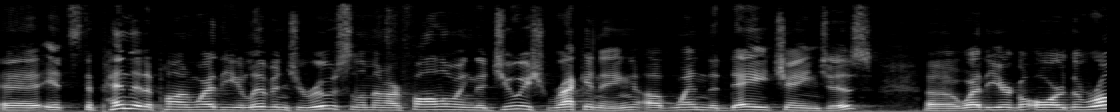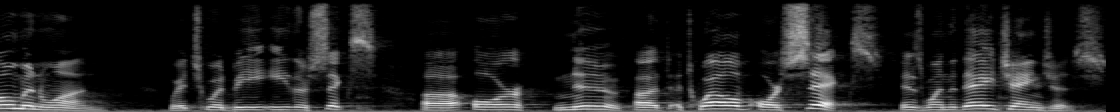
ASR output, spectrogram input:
it's dependent upon whether you live in Jerusalem and are following the Jewish reckoning of when the day changes uh, whether you're go- or the Roman one, which would be either six uh, or new, uh, twelve or six is when the day changes.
